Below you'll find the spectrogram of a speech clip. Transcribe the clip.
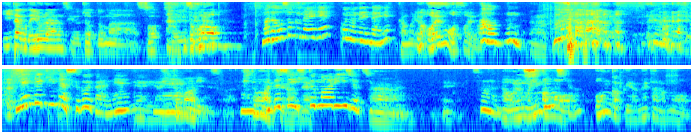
言いたいこといろいろあるんですけどちょっまあそそういうところ。まだ遅くないね？この年代ね。頑張ります。ーいや俺も遅いわ。あうん。うん。年齢聞いたらすごいからね。いやいやね。一回りですから。うん。一回り違うね。私一回り以上違うから。うん。ねそうなの。あ俺も今もう音楽やめたらも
